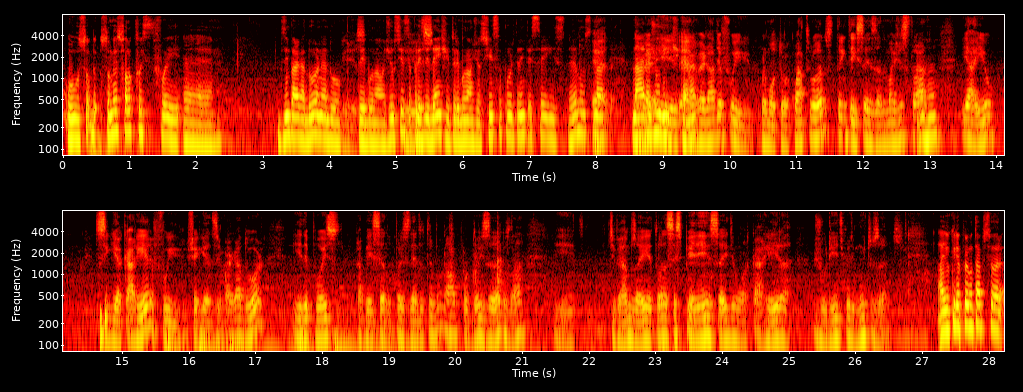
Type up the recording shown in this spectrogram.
O senhor mesmo falou que foi, foi é desembargador né, do Isso. Tribunal de Justiça, Isso. presidente do Tribunal de Justiça por 36 anos é, na, na área jurídica. É, né? Na verdade, eu fui promotor quatro anos, 36 anos magistrado, uhum. e aí eu segui a carreira, fui, cheguei a desembargador e depois acabei sendo presidente do tribunal por dois anos lá, e tivemos aí toda essa experiência aí de uma carreira jurídica de muitos anos. Aí eu queria perguntar para o senhor,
